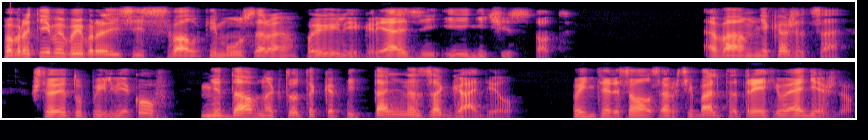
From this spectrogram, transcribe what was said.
Побратимы выбрались из свалки мусора, пыли, грязи и нечистот. Вам не кажется, что эту пыль веков недавно кто-то капитально загадил? Поинтересовался Арчибальд, отряхивая одежду.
